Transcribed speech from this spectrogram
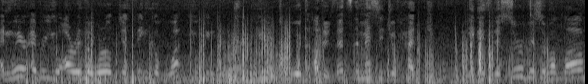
And wherever you are in the world, just think of what you can contribute towards others. That's the message of Hajj. It is the service of Allah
